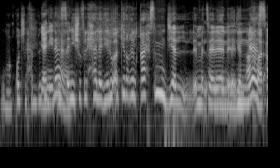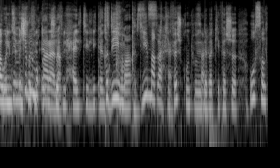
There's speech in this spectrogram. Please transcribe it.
وما نقولش الحمد لله يعني الإنسان يشوف الحالة ديالو أكيد غيلقى احسن من ديال مثلا ديال الناس الآخر أو ماشي بالمقارنة نشوف حالتي اللي كانت قديمة. قديمة صح. كيفاش كنت. دابا كيفاش وصلت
